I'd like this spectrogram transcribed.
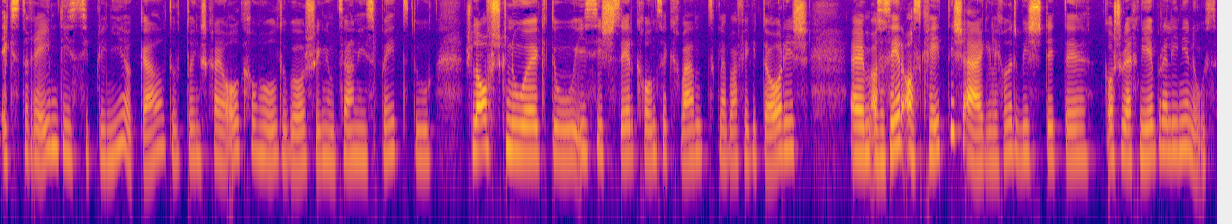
extrem diszipliniert, gell? Du trinkst keinen Alkohol, du gehst um 10 Uhr ins Bett, du schlafst genug, du isst sehr konsequent, glaube auch vegetarisch. Ähm, also sehr asketisch eigentlich, oder? Du bist dort, äh, gehst du eigentlich nie über eine Linie aus?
